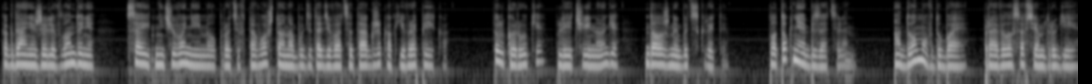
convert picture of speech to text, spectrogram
Когда они жили в Лондоне, Саид ничего не имел против того, что она будет одеваться так же, как европейка. Только руки, плечи и ноги должны быть скрыты. Платок не обязателен. А дома, в Дубае, правила совсем другие.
